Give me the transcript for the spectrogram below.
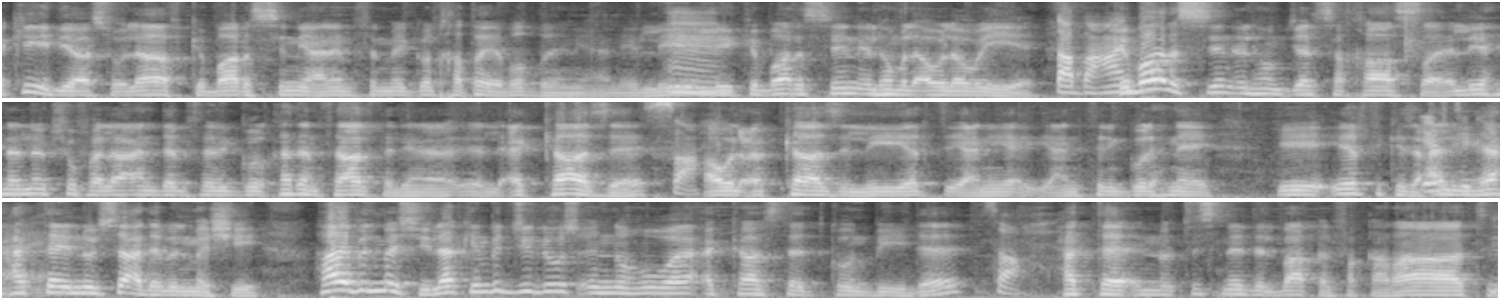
أكيد يا سلاف كبار السن يعني مثل ما يقول خطيه بالضين يعني. اللي اللي كبار السن لهم الأولوية. طبعا. كبار السن لهم جلسة خاصة. اللي إحنا نشوفها لا عنده مثلا نقول قدم ثالثة يعني العكازة صح. أو العكاز اللي يعني يعني مثل نقول إحنا يرتكز يرتكز عليها حتى عليها. إنه يساعده بالمشي. هاي بالمشي لكن بالجلوس إنه هو عكازته تكون بيده. صح. حتى إنه تسند الباقي الفقرات ال-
